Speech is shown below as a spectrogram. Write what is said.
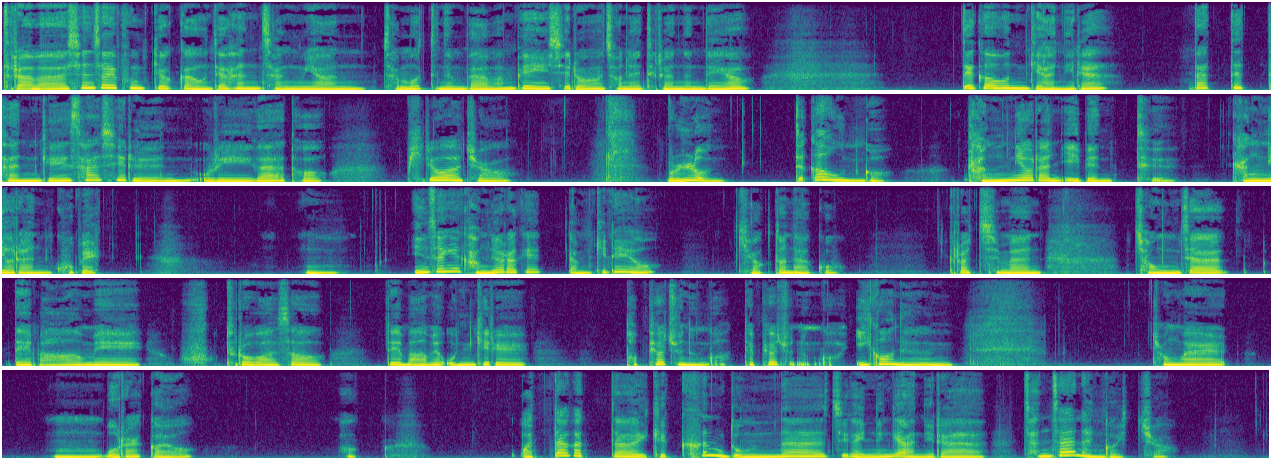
드라마 신사의 품격 가운데 한 장면 잠 못 드는 밤 한 페이지로 전해드렸는데요. 뜨거운 게 아니라 따뜻한 게 사실은 우리가 더 필요하죠. 물론 뜨거운 거, 강렬한 이벤트, 강렬한 고백. 음, 인생에 강렬하게 남긴 해요. 기억도 나고. 그렇지만 정작 내 마음에 훅 들어와서 내 마음의 온기를 덮여주는 거, 데펴주는 거. 이거는 정말, 음, 뭐랄까요? 막, 왔다 갔다 이렇게 큰 높낮이가 있는 게 아니라 잔잔한 거 있죠.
